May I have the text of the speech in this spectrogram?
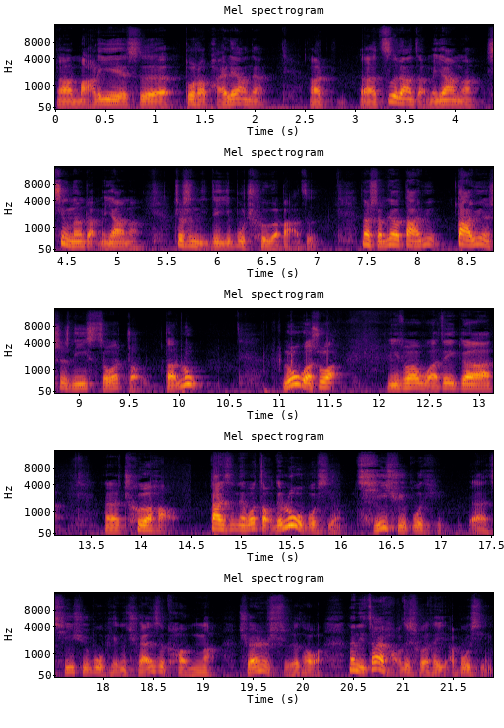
啊，马力是多少排量呢？啊啊，质量怎么样啊？性能怎么样啊？这是你的一部车八字。那什么叫大运？大运是你所走的路。如果说你说我这个呃车好，但是呢我走的路不行，崎岖不平。呃，崎岖不平，全是坑啊，全是石头啊。那你再好的车，它也不行。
